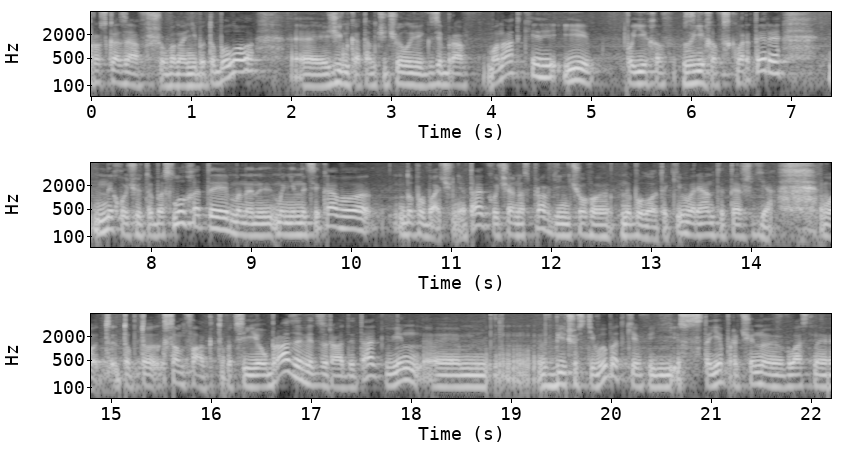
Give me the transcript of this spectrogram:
розказав, що вона нібито було. Е, Жінка там чи чоловік зібрав монатки і поїхав, з'їхав з квартири. Не хочу тебе слухати, мене не- мені не цікаво. До побачення. Так, хоча насправді нічого не було. Такі варіанти теж є. От, тобто, сам факт цієї образи від зради, так він ем, в більшості випадків стає причиною власне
